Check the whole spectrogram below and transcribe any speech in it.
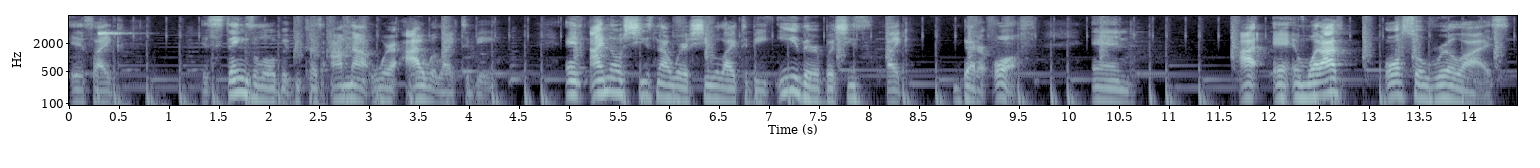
is like, it stings a little bit because I'm not where I would like to be, and I know she's not where she would like to be either, but she's like better off, and I and what I've also realized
